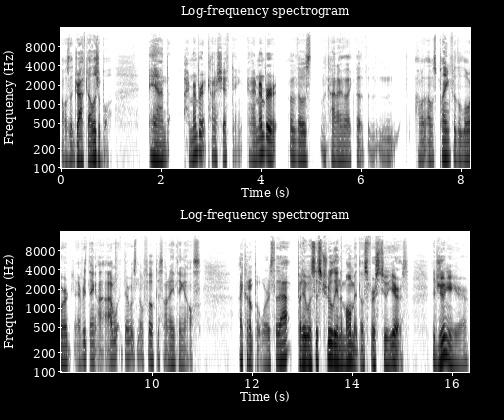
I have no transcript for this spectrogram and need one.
I was draft eligible, and I remember it kind of shifting. And I remember those kind of like the, the I, was, was playing for the Lord. Everything. I, I w- there was no focus on anything else. I couldn't put words to that, but it was just truly in the moment. Those first two years, the junior year,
